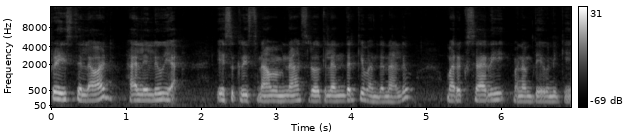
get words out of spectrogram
ప్రైజ్ ద లాడ్ హలెలుయ యేసుక్రీస్తు నామంన శ్రోతలందరికీ వందనాలు. మరొకసారి మనం దేవునికి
